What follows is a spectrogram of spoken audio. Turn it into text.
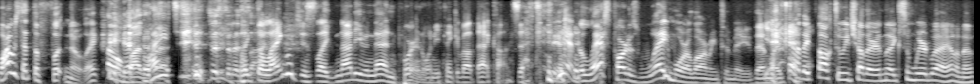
Why was that the footnote? Like, oh, by the way, Right? It's just an like the language is like not even that important when you think about that concept. yeah, the last part is way more alarming to me than like, Yeah. oh, they talk to each other in like some weird way. I don't know.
